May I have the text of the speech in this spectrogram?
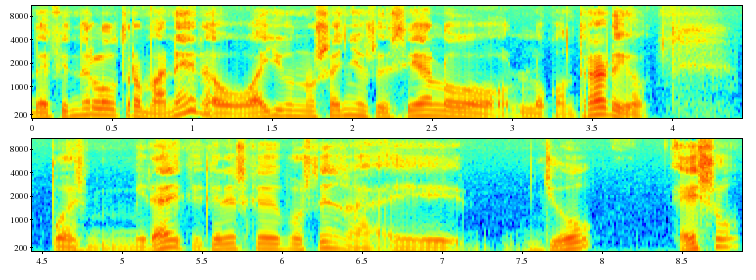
defiende la otra manera o hay unos años decía lo, lo contrario. Pues mirad, ¿qué quieres que os diga? Eh, yo, eso,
